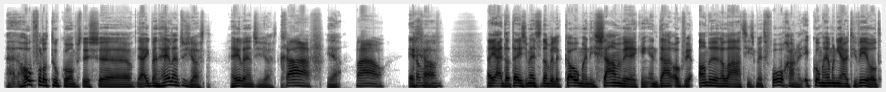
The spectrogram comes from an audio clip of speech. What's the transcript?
Een hoopvolle toekomst. Dus eh, ja, ik ben heel enthousiast. Heel enthousiast. Gaaf. Ja. Wauw. Echt Come gaaf. on. Nou ja, en dat deze mensen dan willen komen en die samenwerking en daar ook weer andere relaties met voorgangers. Ik kom helemaal niet uit die wereld.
